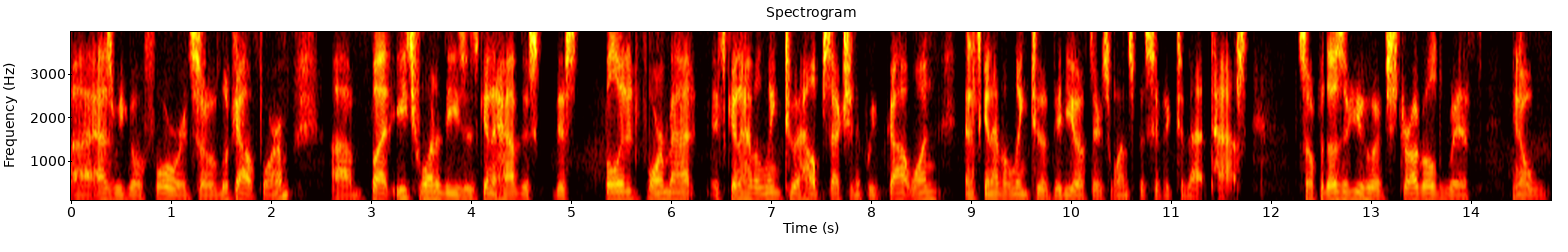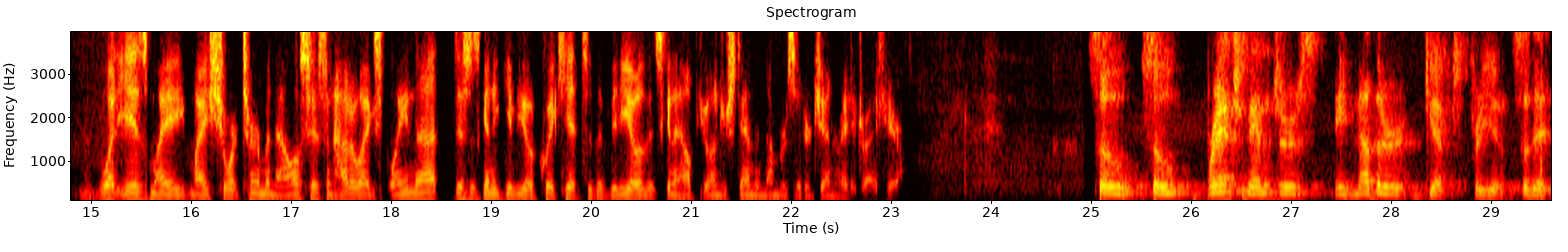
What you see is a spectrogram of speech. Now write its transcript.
uh, as we go forward. So look out for them. Um, but each one of these is going to have this, this bulleted format. It's going to have a link to a help section if we've got one, and it's going to have a link to a video if there's one specific to that task. So for those of you who have struggled with you know, what is my, my short-term analysis and how do I explain that? This is gonna give you a quick hit to the video that's gonna help you understand the numbers that are generated right here. So, so branch managers, another gift for you so that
